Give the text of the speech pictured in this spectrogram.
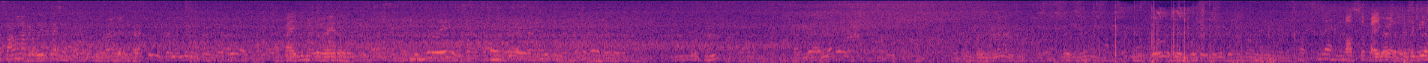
సవాల్ ముగ్గురు వేరు చాక్లే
